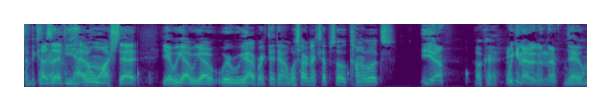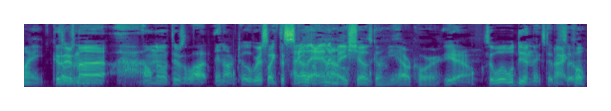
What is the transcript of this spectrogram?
And because of that, if you haven't watched that, yeah, we got we got we we gotta break that down. What's our next episode? Comic books. Yeah, Okay. we can add it in there Yeah, we might because there's not. I don't know if there's a lot in October. It's like the I same. know the amount. anime show is going to be hardcore. Yeah, so we'll we'll do it next All episode. right, cool.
